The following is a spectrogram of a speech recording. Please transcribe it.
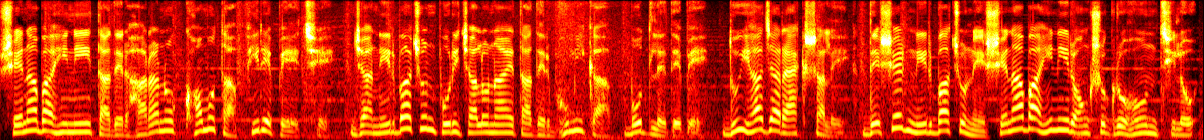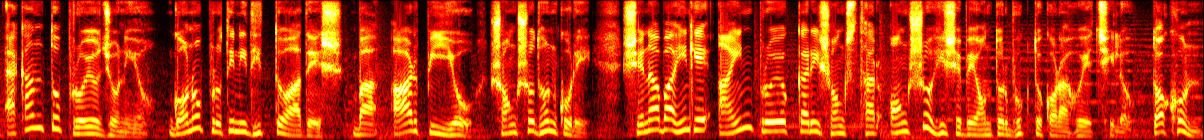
সেনাবাহিনী তাদের হারানো ক্ষমতা ফিরে পেয়েছে, যা নির্বাচন পরিচালনায় তাদের ভূমিকা বদলে দেবে। দুই হাজার এক সালে দেশের নির্বাচনে সেনাবাহিনীর অংশগ্রহণ ছিল একান্ত প্রয়োজনীয়। গণপ্রতিনিধিত্ব আদেশ বা আরপিও সংশোধন করে সেনাবাহিনীকে আইন প্রয়োগকারী সংস্থার অংশ হিসেবে অন্তর্ভুক্ত করা হয়েছিল। তখন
